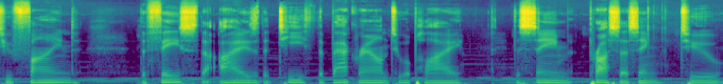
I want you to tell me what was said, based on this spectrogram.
to find the face, the eyes, the teeth, the background to apply the same processing to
